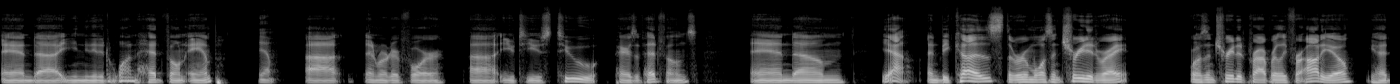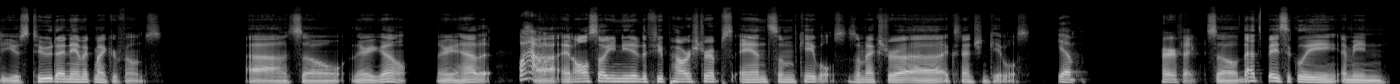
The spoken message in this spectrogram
and uh, you needed one headphone amp. Yeah. Uh, in order for uh, you to use two pairs of headphones, and um, yeah, and because the room wasn't treated right, wasn't treated properly for audio, you had to use two dynamic microphones. Uh, so there you go. There you have it. Wow. Uh, and also, you needed a few power strips and some cables, some extra uh, extension cables. yep. Perfect. So that's basically, I mean,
